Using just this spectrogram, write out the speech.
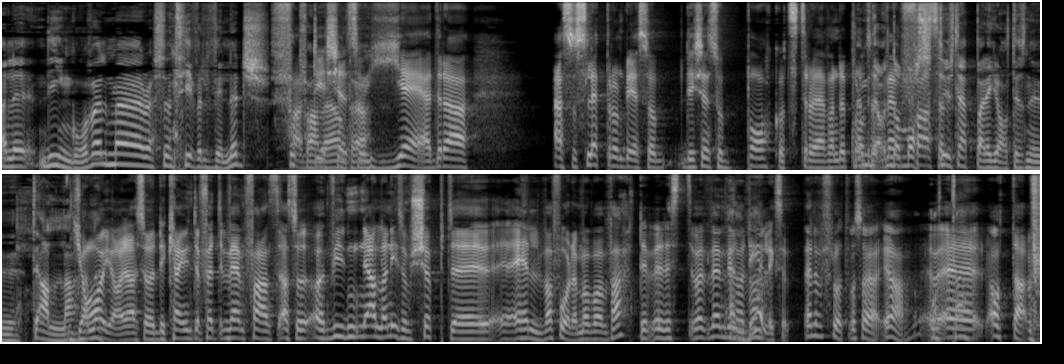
eller det ingår väl med Resident Evil Village Fan, fortfarande, det känns så jag. jädra... Alltså släpper de det så... Det känns så bakåtsträvande på något men sätt. de, de måste fasen- ju släppa det gratis nu till alla. Ja, eller? ja, alltså det kan ju inte... För att vem fanns... Alltså, vi, alla ni som köpte eh, 11 får det. Man bara, va? Det, det, vem vill ha Elva? det liksom? Eller förlåt, vad sa jag? Ja. Åtta. Eh, åtta.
